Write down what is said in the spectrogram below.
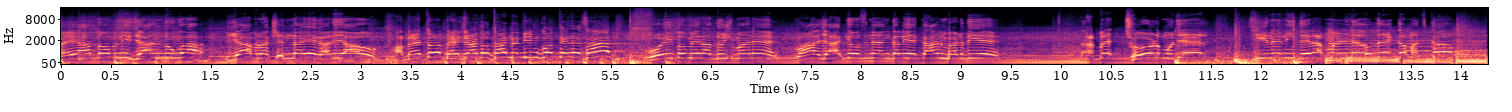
मैं या तो अपनी जान दूँगा या आप रक्षिंदा के घर जाओ। अबे तो भेजा तो था नदीम को तेरे साथ। वही तो मेरा दुश्मन है। वहाँ जाके उसने अंकल ये कान भर दिए। अबे छोड़ मुझे। जीने नहीं दे रहा। मरने तो दे कम अज कम।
